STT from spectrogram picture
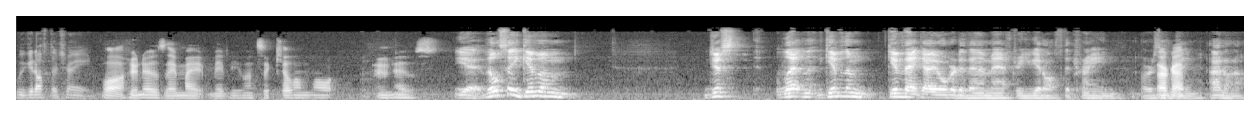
we get off the train. Well, who knows? They might maybe wants to kill them all. Who knows? Yeah, they'll say give them. Just let give them give that guy over to them after you get off the train or something. I don't know.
